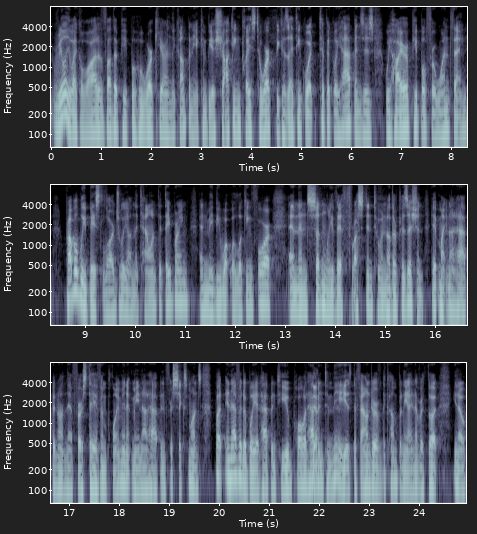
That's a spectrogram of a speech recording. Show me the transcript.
really like a lot of other people who work here in the company it can be a shocking place to work because i think what typically happens is we hire people for one thing probably based largely on the talent that they bring and maybe what we're looking for. And then suddenly they're thrust into another position. It might not happen on their first day of employment, it may not happen for six months, but inevitably it happened to you, Paul. It happened yeah. to me as the founder of the company. I never thought, you know,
